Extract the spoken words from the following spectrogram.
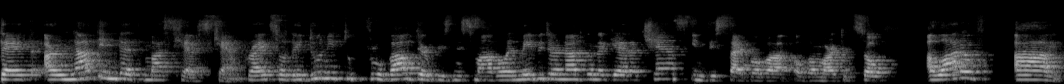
that are not in that must-haves camp, right? So they do need to prove out their business model, and maybe they're not going to get a chance in this type of a, of a market. So a lot of um,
